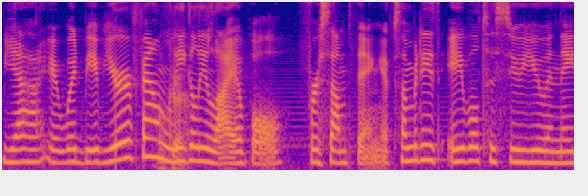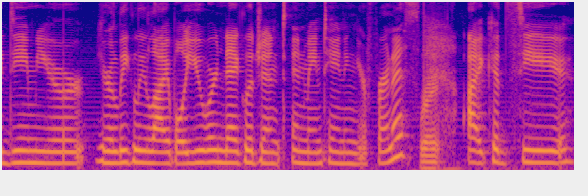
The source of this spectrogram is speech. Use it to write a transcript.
yeah, it would be. If you're found Okay. legally liable for something, if somebody's able to sue you and they deem you're you're legally liable, you were negligent in maintaining your furnace. Right. I could see,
